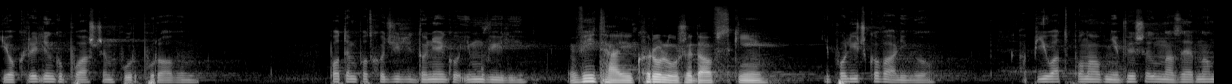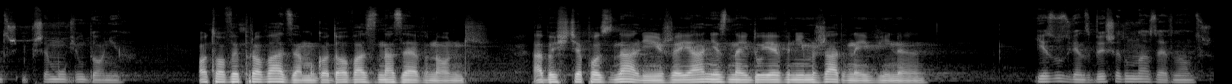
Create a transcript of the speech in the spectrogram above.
i okryli go płaszczem purpurowym. Potem podchodzili do niego i mówili Witaj, królu żydowski. i policzkowali go. A Piłat ponownie wyszedł na zewnątrz i przemówił do nich. Oto wyprowadzam go do was na zewnątrz, abyście poznali, że ja nie znajduję w nim żadnej winy. Jezus więc wyszedł na zewnątrz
